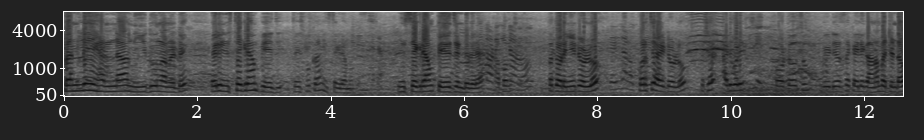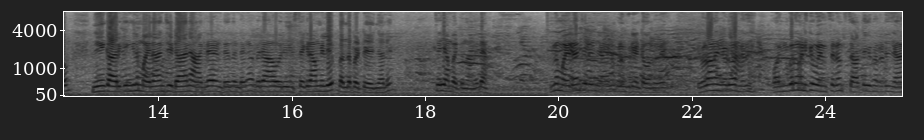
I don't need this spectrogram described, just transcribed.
ഫ്രണ്ട്ലി ഹെന്ന നീതു എന്ന് പറഞ്ഞിട്ട് ഒരു ഇൻസ്റ്റാഗ്രാം പേജ്. ഫേസ്ബുക്കാണ് ഇൻസ്റ്റാഗ്രാമോ? ഇൻസ്റ്റാഗ്രാം പേജ് ഉണ്ട് വരെ അപ്പം ഇപ്പം തുടങ്ങിയിട്ടുള്ളൂ. കുറച്ചായിട്ടുള്ളൂ. പക്ഷെ അടിപൊളി ഫോട്ടോസും വീഡിയോസൊക്കെ അതിൽ കാണാൻ പറ്റുന്നുണ്ടാവും. നിങ്ങൾക്ക് ആർക്കെങ്കിലും മൈലാഞ്ചി ഇടാൻ ആഗ്രഹം ഉണ്ടെന്നുണ്ടെങ്കിൽ ഇവർ ആ ഒരു ഇൻസ്റ്റാഗ്രാമിൽ ബന്ധപ്പെട്ട് കഴിഞ്ഞാൽ ചെയ്യാൻ പറ്റുന്നതാണ് അല്ലേ? ഇന്ന് മൈലാഞ്ചി ഇടാൻ ഞാനും ഇവളും കൂടിയാണ് വന്നത്. ഇവളാണ് എന്നോട് പറഞ്ഞത് ഒൻപത് മണിക്ക് മത്സരം സ്റ്റാർട്ട് ചെയ്യുന്നതായിട്ട് ഞാൻ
